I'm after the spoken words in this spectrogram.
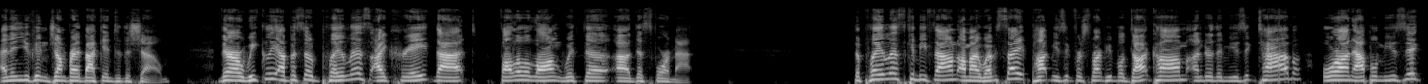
And then you can jump right back into the show. There are weekly episode playlists I create that follow along with the uh, this format. The playlist can be found on my website, popmusicforsmartpeople.com, under the music tab, or on Apple Music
